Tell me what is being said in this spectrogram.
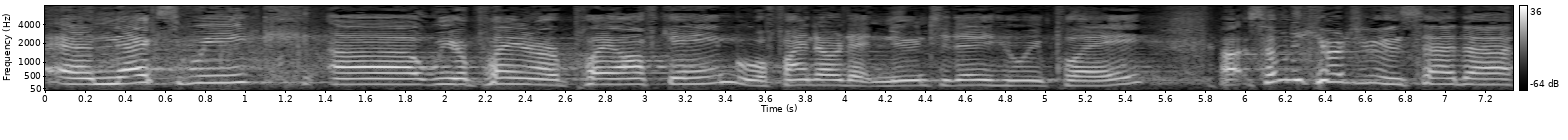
And next week, uh, we are playing our playoff game. We'll find out at noon today who we play. Uh, somebody came up to me and said, uh,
